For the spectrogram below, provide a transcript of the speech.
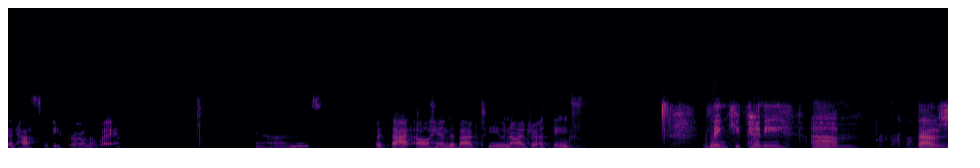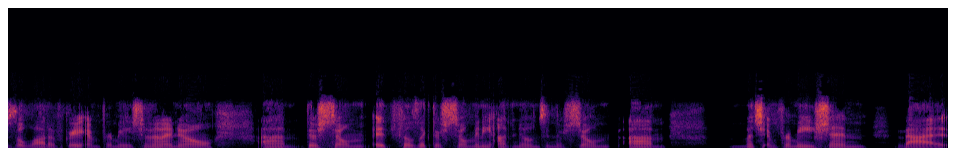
it has to be thrown away. And with that, I'll hand it back to you, Nadra. Thanks. Thank you, Penny. Um, that was a lot of great information, and I know um, there's so. It feels like there's so many unknowns, and there's so um, much information that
